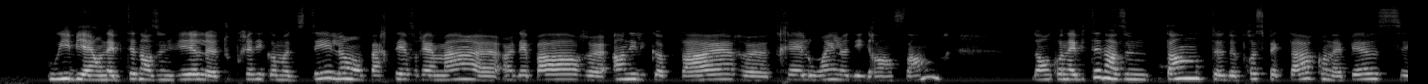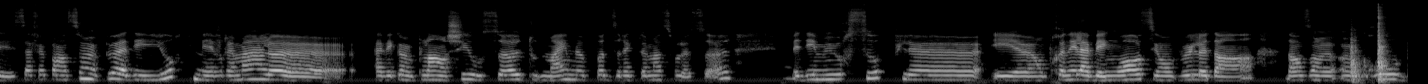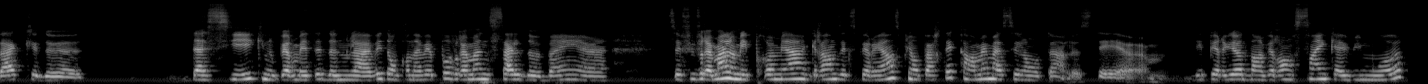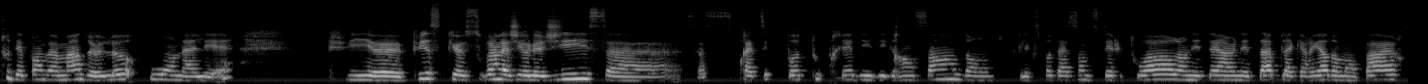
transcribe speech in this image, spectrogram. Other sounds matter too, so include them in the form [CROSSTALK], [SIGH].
Oui, bien, on habitait dans une ville tout près des commodités. Là, on partait vraiment un départ en hélicoptère, très loin là, des grands centres. Donc, on habitait dans une tente de prospecteurs qu'on appelle, ça fait penser un peu à des yourtes, mais vraiment là, euh, avec un plancher au sol tout de même, pas directement sur le sol, mais des murs souples euh, et euh, on prenait la baignoire, si on veut, là, dans, dans un, gros bac d'acier qui nous permettait de nous laver. Donc, on n'avait pas vraiment une salle de bain. ce fut vraiment mes premières grandes expériences. Puis, on partait quand même assez longtemps. C'était des périodes d'environ 5 à 8 mois, tout dépendamment de là où on allait. Puis, euh, puisque souvent la géologie, ça ne se pratique pas tout près des, grands centres, donc l'exploitation du territoire. Là, on était à une étape de la carrière de mon père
